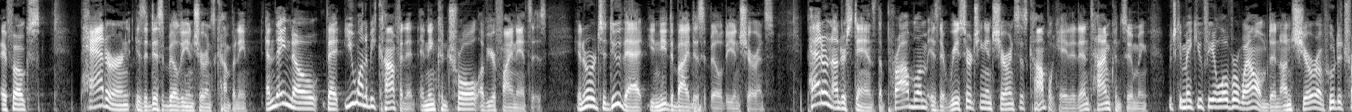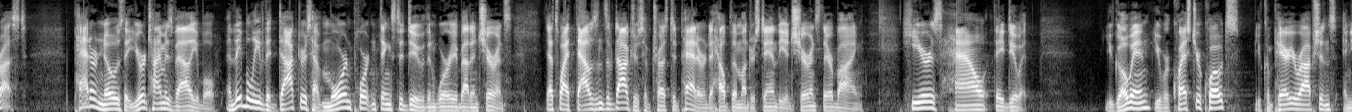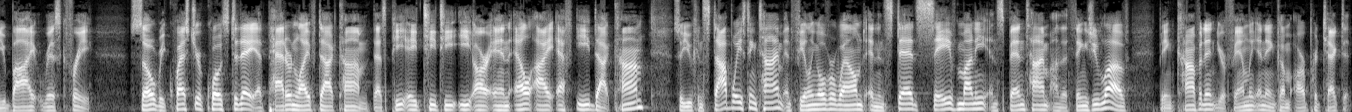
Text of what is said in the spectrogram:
Hey, folks. Pattern is a disability insurance company, and they know that you want to be confident and in control of your finances. In order to do that, you need to buy disability insurance. Pattern understands the problem is that researching insurance is complicated and time consuming, which can make you feel overwhelmed and unsure of who to trust. Pattern knows that your time is valuable, and they believe that doctors have more important things to do than worry about insurance. That's why thousands of doctors have trusted Pattern to help them understand the insurance they're buying. Here's how they do it you go in, you request your quotes, you compare your options, and you buy risk free. So request your quotes today at patternlife.com. That's P A T T E R N L I F E.com. So you can stop wasting time and feeling overwhelmed and instead save money and spend time on the things you love, being confident your family and income are protected.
